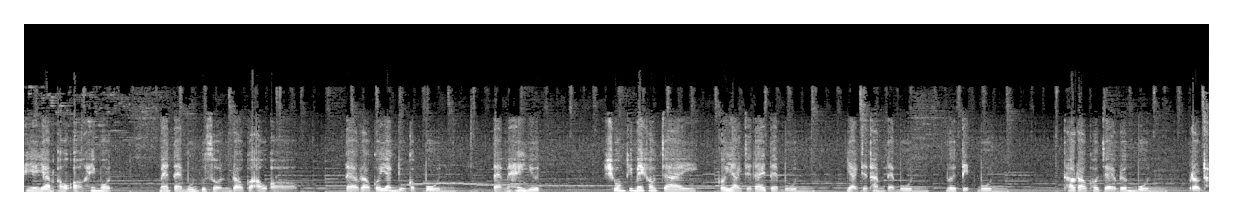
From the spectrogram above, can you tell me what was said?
พยายามเอาออกให้หมด แม้แต่บุญกุศลเราก็เอาออก แต่เราก็ยังอยู่กับบุญ แต่ไม่ให้ยึด ช่วงที่ไม่เข้าใจ ก็อยากจะได้แต่บุญ อยากจะทำแต่บุญ เลยติดบุญ ถ้าเราเข้าใจเรื่องบุญ เราท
